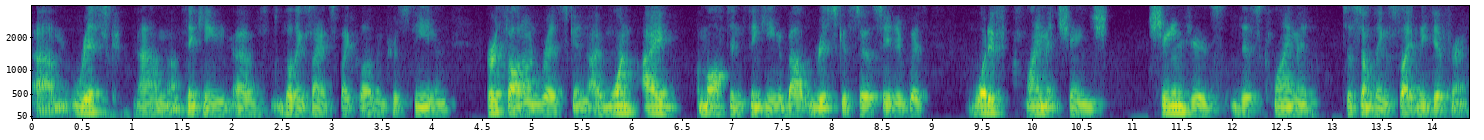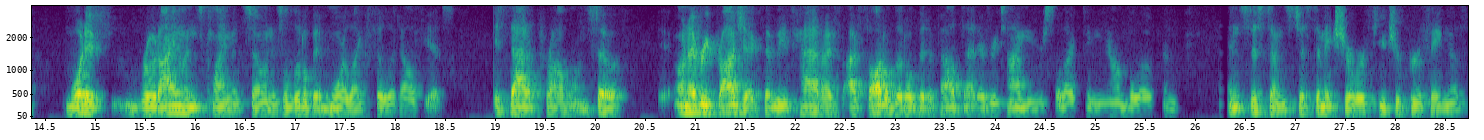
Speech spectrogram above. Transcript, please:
um, risk. Um, I'm thinking of Building Science Fight Club and Christine and her thought on risk. And I want I am often thinking about risk associated with what if climate change changes this climate to something slightly different? What if Rhode Island's climate zone is a little bit more like Philadelphia's? Is that a problem? So on every project that we've had, I've, I've thought a little bit about that every time we were selecting the envelope and, and systems just to make sure we're future proofing of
